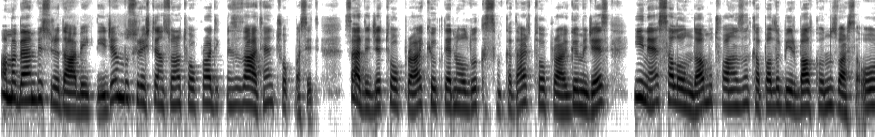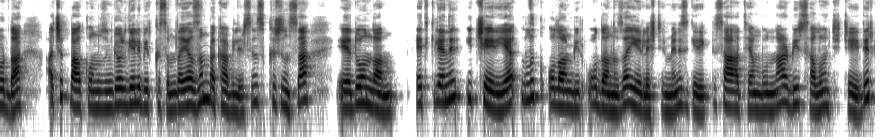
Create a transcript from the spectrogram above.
Ama ben bir süre daha bekleyeceğim. Bu süreçten sonra toprağa dikmesi zaten çok basit. Sadece toprağa köklerin olduğu kısmı kadar toprağa gömeceğiz. Yine salonda mutfağınızın kapalı bir balkonunuz varsa orada açık balkonunuzun gölgeli bir kısımda yazın bakabilirsiniz. Kışınsa e, dondan etkilenir. İçeriye ılık olan bir odanıza yerleştirmeniz gerekli. Zaten bunlar bir salon çiçeğidir.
